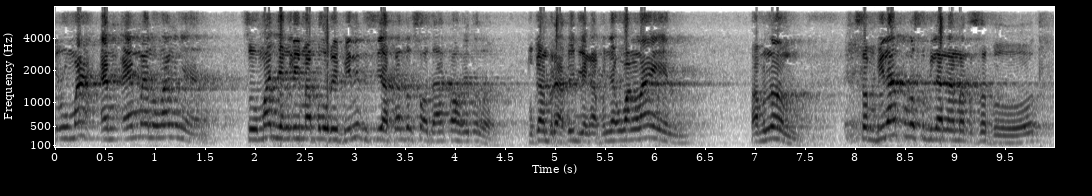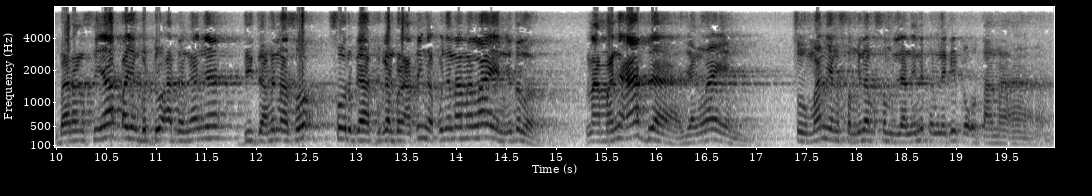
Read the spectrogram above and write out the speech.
rumah mm-an uangnya. Cuman yang 50 ribu ini disiapkan untuk sedekah itu loh. Bukan berarti dia enggak punya uang lain. Paham belum? 99 nama tersebut, barang siapa yang berdoa dengannya dijamin masuk surga, bukan berarti enggak punya nama lain gitu loh. Namanya ada yang lain. Cuman yang 99 ini memiliki keutamaan.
